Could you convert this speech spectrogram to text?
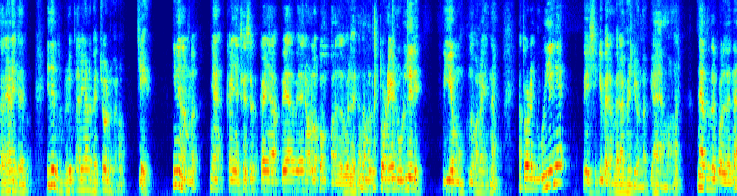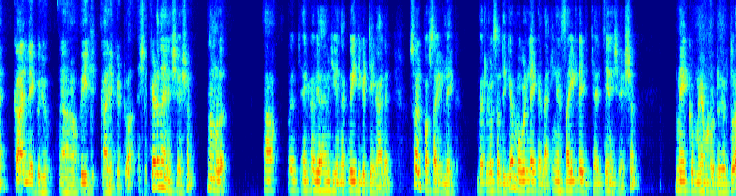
തലയാണയില്ലായിരുന്നു ഇതിൽ നമ്മളൊരു തലയാണ് വെച്ചോണ്ട് വേണം ചെയ്യാൻ. ഇനി നമ്മൾ ഞാൻ കഴിഞ്ഞ എക്സസൈസ് കഴിഞ്ഞ വേദന ഉള്ളപ്പം പറഞ്ഞതുപോലെ തന്നെ നമ്മൾ തുടയുടെ ഉള്ളിലെ പി എം എന്ന് പറയുന്ന ആ തുടയുടെ ഉള്ളിലെ പേശിക്ക് ബലം വരാൻ വേണ്ടിയുള്ള വ്യായാമമാണ്. നേരത്തെ പോലെ തന്നെ കാലിലേക്കൊരു വെയിറ്റ് കാലിലേക്ക് കെട്ടുക കിടന്നതിന് ശേഷം നമ്മൾ ആ വ്യായാമം ചെയ്യുന്ന വെയിറ്റ് കെട്ടിയ കാൽ സ്വല്പം സൈഡിലേക്ക് വിരലുകൾ ശ്രദ്ധിക്കുക. മുകളിലേക്കല്ല ഇങ്ങനെ സൈഡിലേക്ക് ചരിച്ചതിന് ശേഷം മേക്ക് മേമുള്ളോട്ട് ഉയർത്തുക.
